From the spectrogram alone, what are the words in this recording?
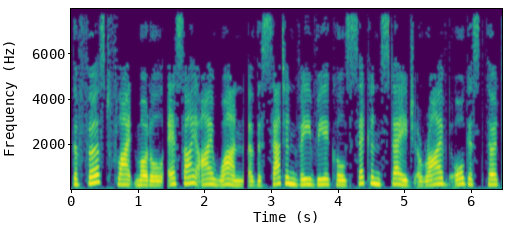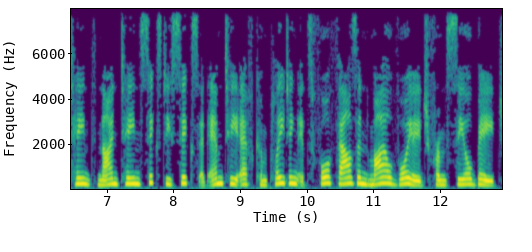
The first flight model SII-1 of the Saturn V vehicle's second stage arrived August 13, 1966 at MTF completing its 4,000-mile voyage from Seal Beach.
